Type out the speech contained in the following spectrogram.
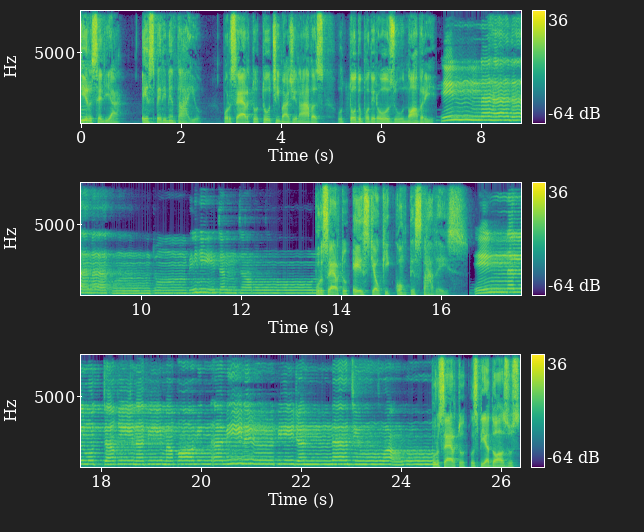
Dir-se-lhe-á, experimentai-o. Por certo, tu te imaginavas o Todo-Poderoso, o Nobre. Por certo, este é o que contestáveis. إن المتقين في مقام أمين في جنات وعيون Por certo, os piedosos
